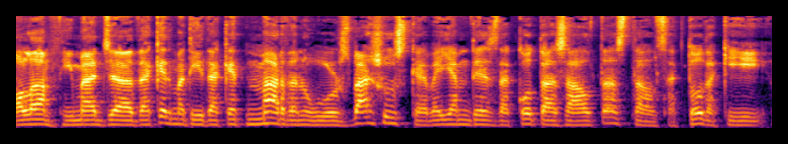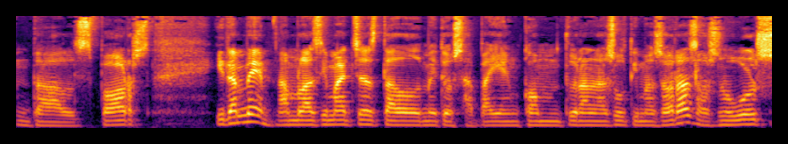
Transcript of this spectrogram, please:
Hola, imatge d'aquest matí, d'aquest mar de núvols baixos que veiem des de cotes altes del sector d'aquí dels ports i també amb les imatges del Meteosat veiem com durant les últimes hores els núvols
